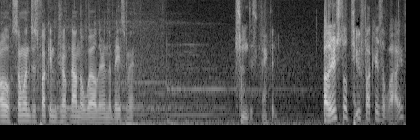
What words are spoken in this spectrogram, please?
Oh, someone just fucking jumped down the well. They're in the basement. Someone disconnected. Oh, there's still two fuckers alive?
